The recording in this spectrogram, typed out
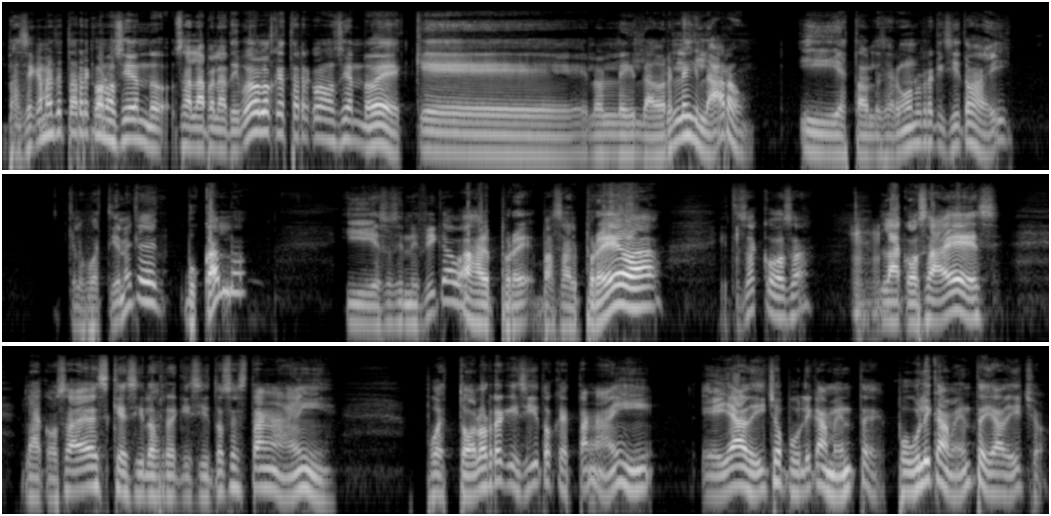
básicamente está reconociendo, o sea, el apelativo lo que está reconociendo es que los legisladores legislaron y establecieron unos requisitos ahí, que el juez tiene que buscarlo. Y eso significa bajar prue- basar pruebas y todas esas cosas. La cosa es, la cosa es que si los requisitos están ahí, pues todos los requisitos que están ahí, ella ha dicho públicamente, públicamente ella ha dicho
